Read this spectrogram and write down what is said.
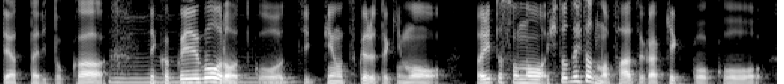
であったりとかで核融合炉をこう実験を作る時も割とその一つ一つのパーツが結構こう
